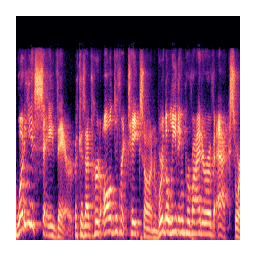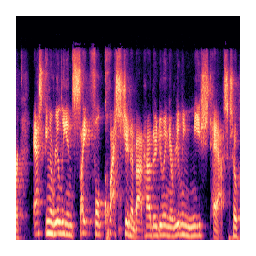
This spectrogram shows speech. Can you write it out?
What do you say there? Because I've heard all different takes on we're the leading provider of X or asking a really insightful question about how they're doing a really niche task. So,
